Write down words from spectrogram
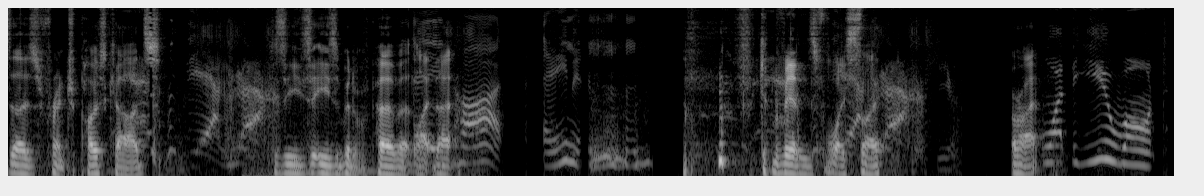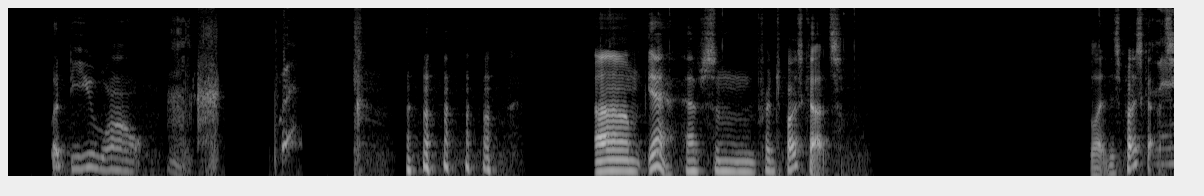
those French postcards because he's he's a bit of a pervert like that. hot, ain't it? Forget about his voice though. All right. What do you want? What do you want? um, yeah, have some French postcards. Like these postcards.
